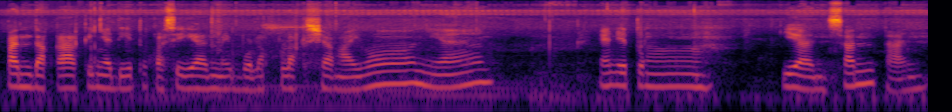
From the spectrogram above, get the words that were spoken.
pandakaki niya dito kasi yan may bulaklak siya ngayon yan. Yan itong yan santan.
